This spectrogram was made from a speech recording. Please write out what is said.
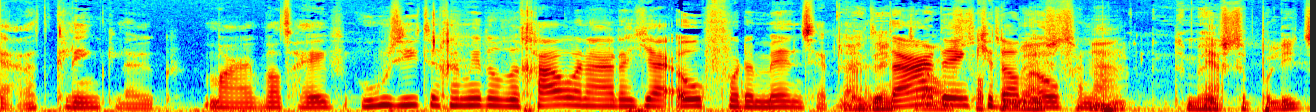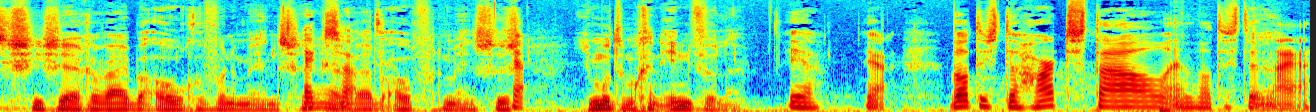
Ja, dat klinkt leuk. Maar wat heeft, hoe ziet de gemiddelde gauwenaar dat jij oog voor de mens hebt? Nou, denk daar denk je dan over na. De meeste politici zeggen wij hebben ogen voor de mensen. Exact. Wij hebben ogen voor de mensen. Dus Ja. je moet hem gaan invullen. Ja, ja. Wat is de hartstaal en wat is de. Nou ja,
